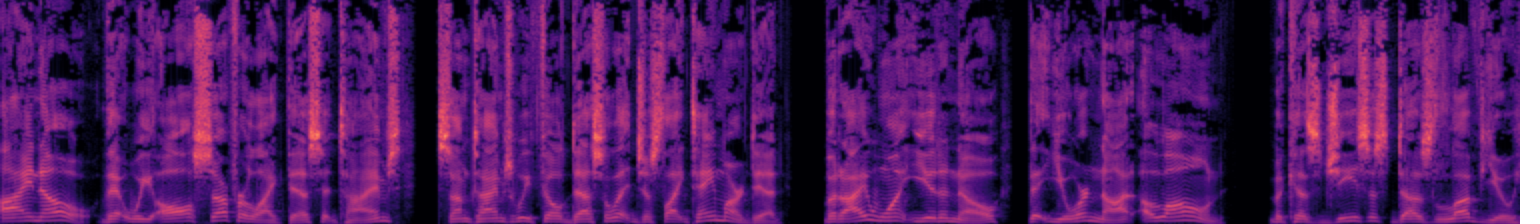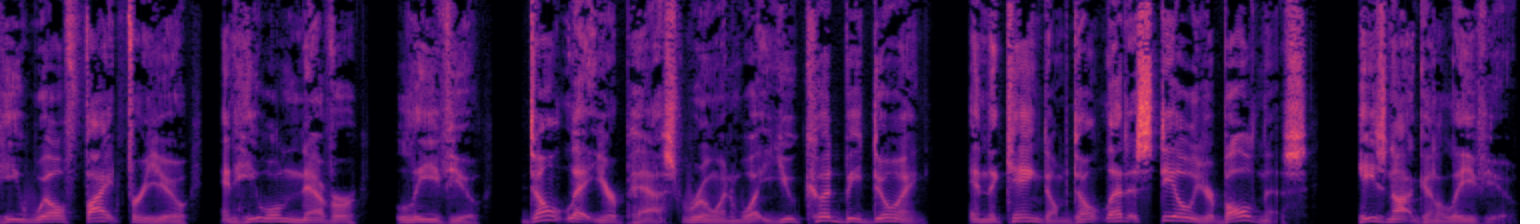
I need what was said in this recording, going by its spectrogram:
I know that we all suffer like this at times. Sometimes we feel desolate, just like Tamar did. But I want you to know that you are not alone because Jesus does love you. He will fight for you and he will never leave you. Don't let your past ruin what you could be doing in the kingdom. Don't let it steal your boldness. He's not going to leave you.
